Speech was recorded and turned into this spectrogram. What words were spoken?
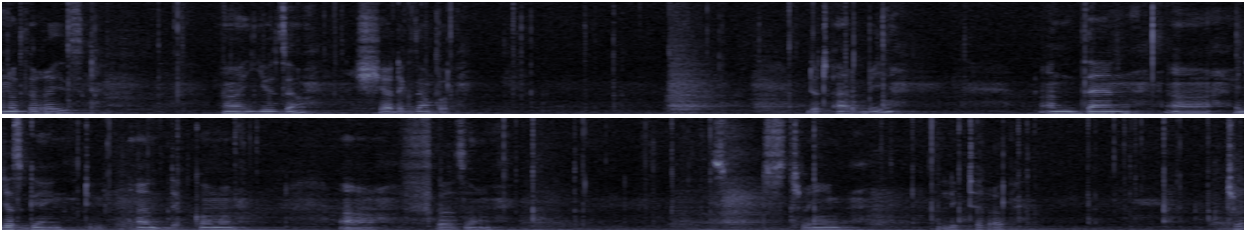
Unauthorized uh, user shared example. Dot rb and then uh, just going to add the common uh, frozen string literal true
